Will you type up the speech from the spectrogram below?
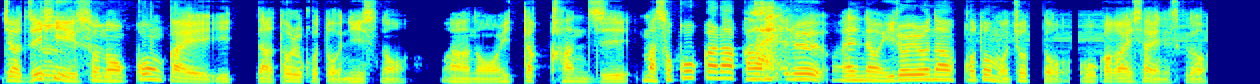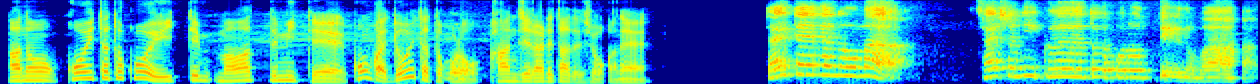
じゃあぜひ、うんその、今回行ったトルコとニースの、あの、行った感じ、まあ、そこから感じる、あの、いろいろなこともちょっとお伺いしたいんですけど、あの、こういったところ行って、回ってみて、今回どういったところを感じられたでしょうかね？大体あの、まあ、最初に行くところっていうのは、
